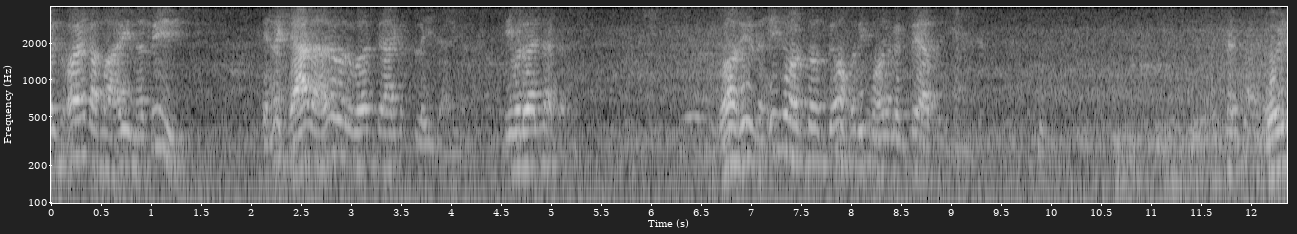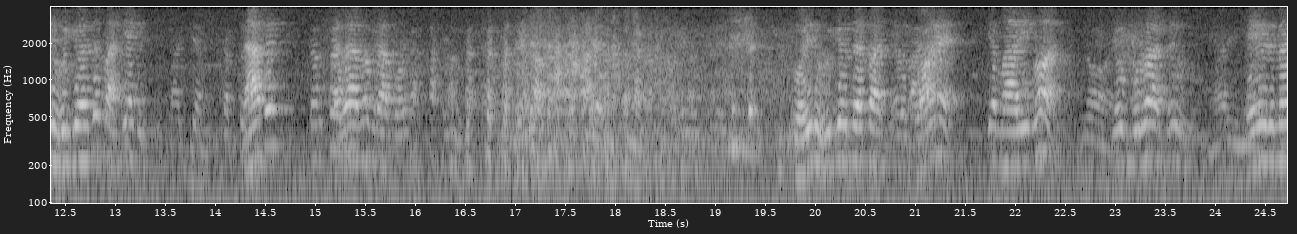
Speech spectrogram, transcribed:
હોય કે મારી નથી એટલે ખ્યાલ આવે બરોબર, ત્યારે લઈ જાય. એ બધા કરે. નહીં જોડતો, ત્યાં મોહન કરતે આપે ગોળી નું ભૂગ્યો હોય તો પાછી. ના. ગોળી નું ભૂગ્યો તો પાછી હવે કોણે? કે મારી મોન એવું પુરવાર થયું. એવી રીતે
